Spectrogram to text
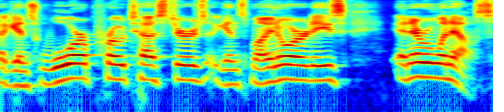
against war protesters, against minorities, and everyone else.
